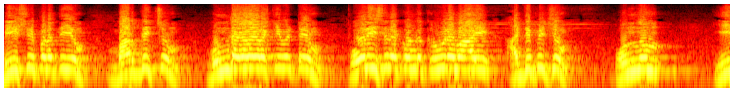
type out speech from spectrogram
ഭീഷണിപ്പെടുത്തിയും മർദ്ദിച്ചും ഗുണ്ടകളെ ഇറക്കി വിട്ടും പോലീസിനെ കൊണ്ട് ക്രൂരമായി അടിപ്പിച്ചും ഒന്നും ഈ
